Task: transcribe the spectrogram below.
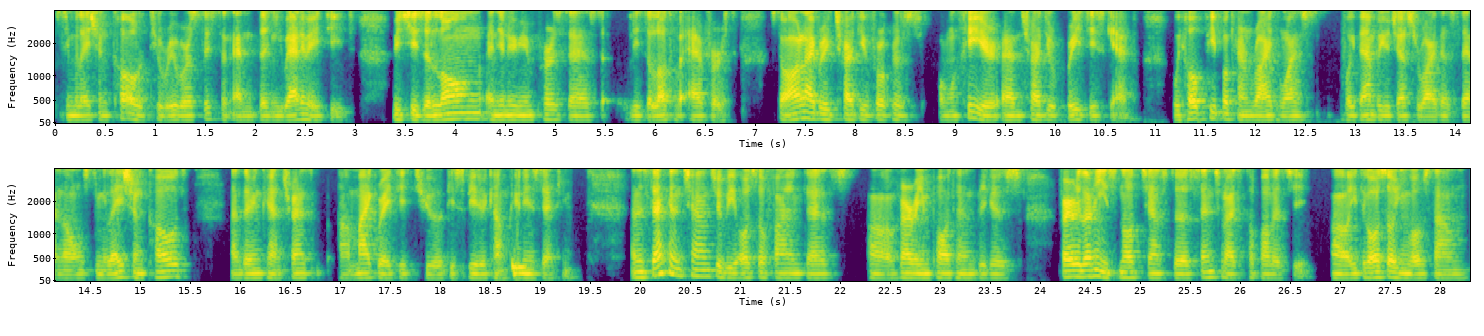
simulation code to reverse system and then evaluate it, which is a long engineering process, needs a lot of effort. So our library try to focus on here and try to bridge this gap. We hope people can write once, for example, you just write a standalone simulation code and then you can trans uh, migrate it to distributed computing setting. And the second challenge we also find that's uh, very important because federated learning is not just a centralized topology. Uh, it also involves some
